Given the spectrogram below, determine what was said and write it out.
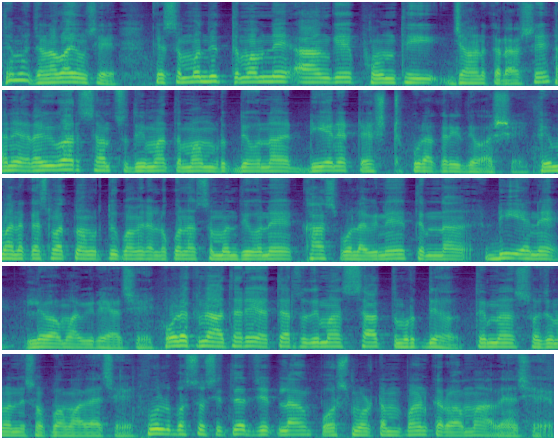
તેમાં જણાવાયું છે કે સંબંધિત તમામને આ અંગે ફોનથી જાણ કરાશે અને રવિવાર સાંજ સુધીમાં તમામ મૃતદેહોના ડીએનએ ટેસ્ટ પૂરા કરી દેવાશે. વિમાન અકસ્માતમાં મૃત્યુ પામેલા લોકોના સંબંધીઓને ખાસ બોલાવીને તેમના ડીએનએ લેવામાં આવી રહ્યા છે. ઓળખના આધારે અત્યાર સુધીમાં સાત મૃતદેહ તેમના સ્વજનોને સોંપવામાં આવ્યા છે. કુલ બસો સિત્તેર જેટલા પોસ્ટમોર્ટમ પણ કરવામાં આવ્યા છે.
